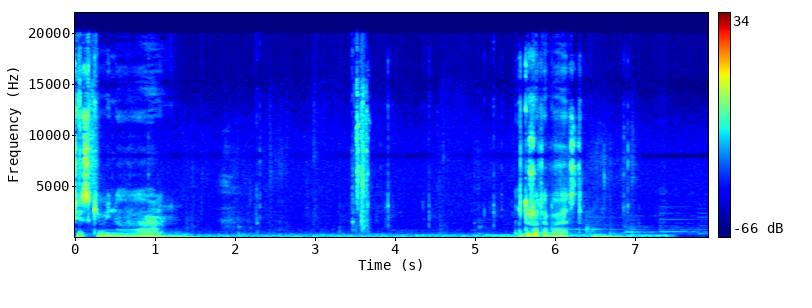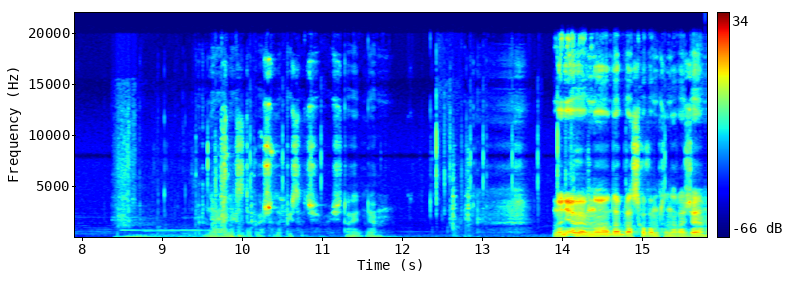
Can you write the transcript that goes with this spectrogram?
pociski minowe. Dużo tego jest. Nie, ja nie chcę tego jeszcze zapisać. To chętnie. No nie wiem, no dobra, schowam to na razie.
